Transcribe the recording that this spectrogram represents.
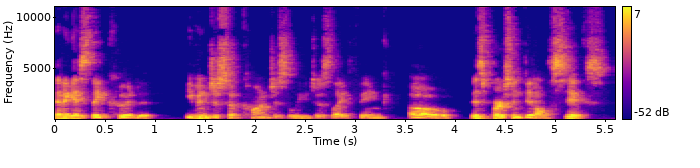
then I guess they could even just subconsciously just like think, oh, this person did all six.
